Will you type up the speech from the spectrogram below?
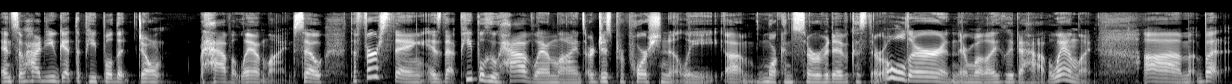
And so, how do you get the people that don't have a landline. So the first thing is that people who have landlines are disproportionately um, more conservative because they're older and they're more likely to have a landline. Um, but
